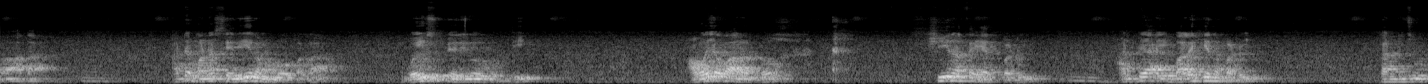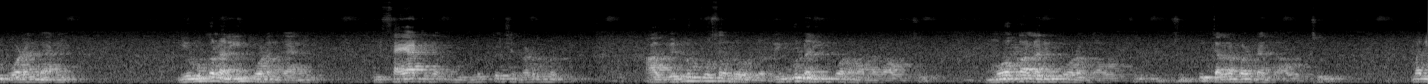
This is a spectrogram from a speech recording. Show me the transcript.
బాధ అంటే మన శరీరం లోపల వయసు పెరిగే కొద్దీ అవయవాలలో క్షీణత ఏర్పడి అంటే అవి బలహీనపడి కంటి చూపుకోవడం కానీ ఎముకలు అరిగిపోవడం కానీ ఈ సయాటిక నొప్పి వచ్చిన నడుము నొప్పి ఆ వెన్నుపూసలో ఉన్న రింగులు అరిగిపోవడం వల్ల కావచ్చు మోకాలు అరిగిపోవడం కావచ్చు చుట్టూ తెల్లబడ్డం కావచ్చు మరి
